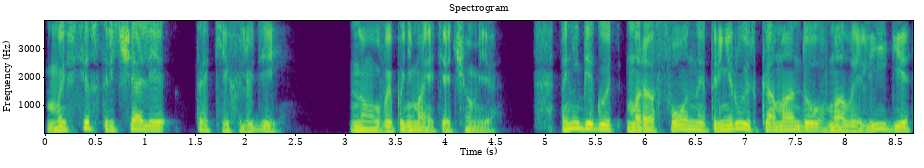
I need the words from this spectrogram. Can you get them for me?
Мы все встречали таких людей. Но вы понимаете, о чем я. Они бегают марафоны, тренируют команду в малой лиге,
